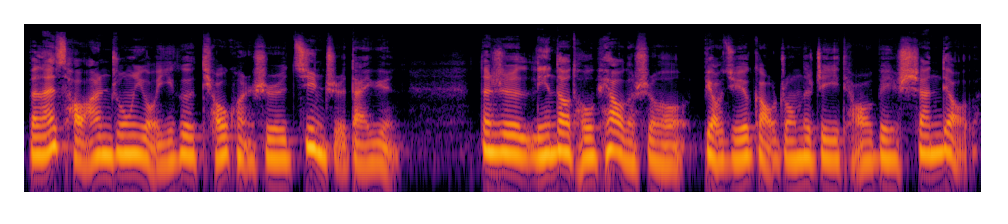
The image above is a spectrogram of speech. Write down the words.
本来草案中有一个条款是禁止代孕，但是临到投票的时候，表决稿中的这一条被删掉了。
